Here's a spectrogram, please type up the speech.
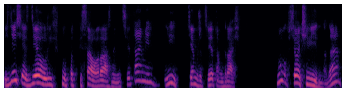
И здесь я сделал их, ну, подписал разными цветами и тем же цветом график. Ну, все очевидно, да?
